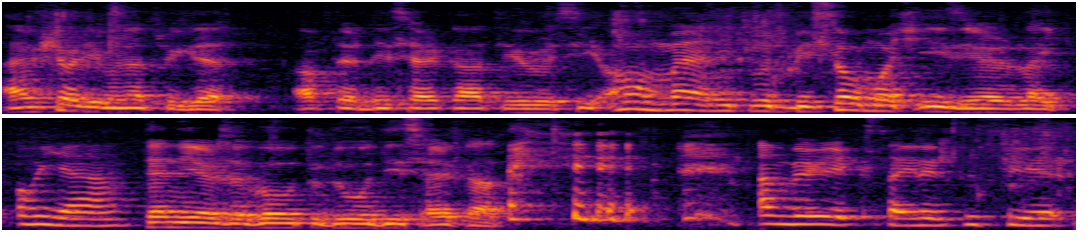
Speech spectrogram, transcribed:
I'm sure you will not regret. After this haircut, you will see, oh man, it would be so much easier like Oh yeah, 10 years ago to do this haircut. I'm very excited to see it.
